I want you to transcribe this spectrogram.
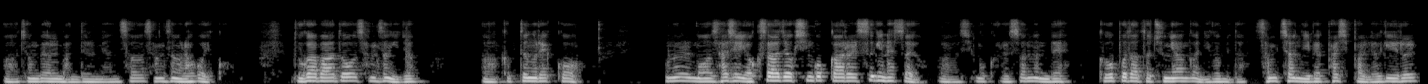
어, 정별을 만들면서 상승을 하고 있고 누가 봐도 상승이죠. 어, 급등을 했고 오늘 뭐 사실 역사적 신고가를 쓰긴 했어요. 어, 신고가를 썼는데 그것보다 더 중요한 건 이겁니다. 3288 여기를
